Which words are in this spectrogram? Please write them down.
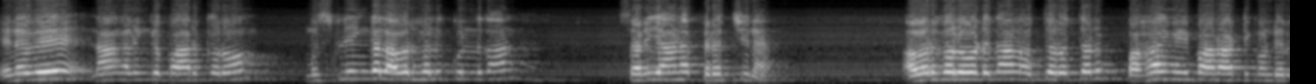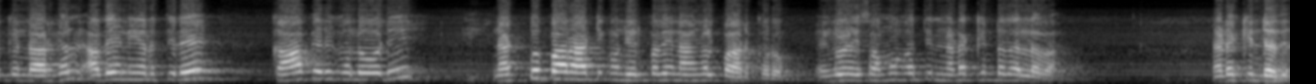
எனவே நாங்கள் இங்கு பார்க்கிறோம் முஸ்லிம்கள் அவர்களுக்குள்ளுதான் சரியான பிரச்சனை. அவர்களோடு தான் ஒருத்தர் பகைமை பாராட்டி கொண்டிருக்கின்றார்கள். அதே நேரத்திலே காவிர்களோடு நட்பு பாராட்டி கொண்டிருப்பதை நாங்கள் பார்க்கிறோம். எங்களுடைய சமூகத்தில் நடக்கின்றது அல்லவா நடக்கின்றது.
